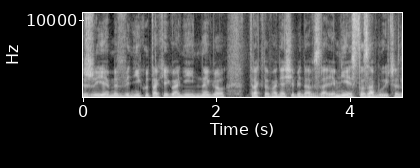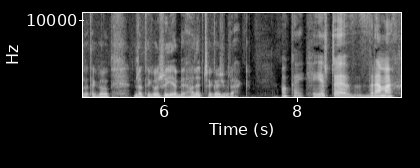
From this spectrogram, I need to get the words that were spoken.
żyjemy w wyniku takiego, a nie innego traktowania siebie nawzajem. Nie jest to zabójcze, dlatego, dlatego żyjemy, ale czegoś brak. Okej. Jeszcze w ramach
